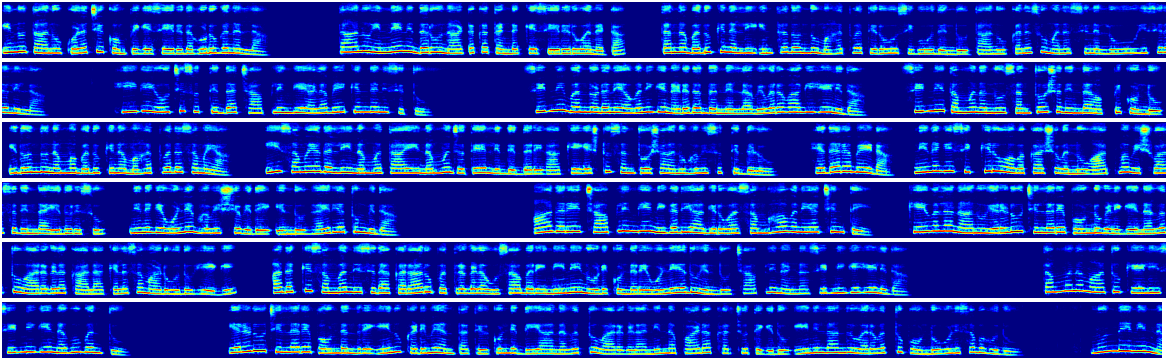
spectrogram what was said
ಇನ್ನು ತಾನು ಕೊಳಚೆ ಕೊಂಪೆಗೆ ಸೇರಿದ ಹುಡುಗನಲ್ಲ. ತಾನು ಇನ್ನೇನಿದ್ದರೂ ನಾಟಕ ತಂಡಕ್ಕೆ ಸೇರಿರುವ ನಟ, ತನ್ನ ಬದುಕಿನಲ್ಲಿ ಇಂಥದೊಂದು ಮಹತ್ವ ತಿರುವು ಸಿಗುವುದೆಂದು ತಾನು ಕನಸು ಮನಸ್ಸಿನಲ್ಲೂ ಊಹಿಸಿರಲಿಲ್ಲ. ಹೀಗೆ ಯೋಚಿಸುತ್ತಿದ್ದ ಚಾಪ್ಲಿನ್ಗೆ ಅಳಬೇಕೆಂದೆನಿಸಿತು. ಸಿಡ್ನಿ ಬಂದೊಡನೆ ಅವನಿಗೆ ನಡೆದದ್ದನ್ನೆಲ್ಲ ವಿವರವಾಗಿ ಹೇಳಿದ. ಸಿಡ್ನಿ ತಮ್ಮನನ್ನು ಸಂತೋಷದಿಂದ ಅಪ್ಪಿಕೊಂಡು, ಇದೊಂದು ನಮ್ಮ ಬದುಕಿನ ಮಹತ್ವದ ಸಮಯ. ಈ ಸಮಯದಲ್ಲಿ ನಮ್ಮ ತಾಯಿ ನಮ್ಮ ಜೊತೆಯಲ್ಲಿದ್ದಿದ್ದರೆ ಆಕೆ ಎಷ್ಟು ಸಂತೋಷ ಅನುಭವಿಸುತ್ತಿದ್ದಳು. ಹೆದರಬೇಡ. ನಿನಗೆ ಸಿಕ್ಕಿರುವ ಅವಕಾಶವನ್ನು ಆತ್ಮವಿಶ್ವಾಸದಿಂದ ಎದುರಿಸು, ನಿನಗೆ ಒಳ್ಳೆ ಭವಿಷ್ಯವಿದೆ ಎಂದು ಧೈರ್ಯ ತುಂಬಿದ. ಆದರೆ ಚಾಪ್ಲಿನ್ಗೆ ನಿಗದಿಯಾಗಿರುವ ಸಂಭಾವನೆಯ ಚಿಂತೆ. ಕೇವಲ ನಾನು ಎರಡೂ ಚಿಲ್ಲರೆ ಪೌಂಡುಗಳಿಗೆ ನಲವತ್ತು ವಾರಗಳ ಕಾಲ ಕೆಲಸ ಮಾಡುವುದು ಹೇಗೆ? ಅದಕ್ಕೆ ಸಂಬಂಧಿಸಿದ ಕರಾರು ಪತ್ರಗಳ ಉಸಾಬರಿ ನೀನೇ ನೋಡಿಕೊಂಡರೆ ಒಳ್ಳೆಯದು ಎಂದು ಚಾಪ್ಲಿನ್ ಅಣ್ಣ ಸಿಡ್ನಿಗೆ ಹೇಳಿದ. ತಮ್ಮನ ಮಾತು ಕೇಳಿ ಸಿಡ್ನಿಗೆ ನಗು ಬಂತು. ಎರಡೂ ಚಿಲ್ಲರೆ ಪೌಂಡ್ ಅಂದ್ರೆ ಏನು ಕಡಿಮೆ ಅಂತ ತಿಳ್ಕೊಂಡಿದ್ದೀಯಾ? ನಲವತ್ತು ವಾರಗಳ ನಿನ್ನ ಪಾಡ ಖರ್ಚು ತೆಗೆದು ಏನಿಲ್ಲಾಂದ್ರೂ ಅರವತ್ತು ಪೌಂಡು ಉಳಿಸಬಹುದು. ಮುಂದೆ ನಿನ್ನ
